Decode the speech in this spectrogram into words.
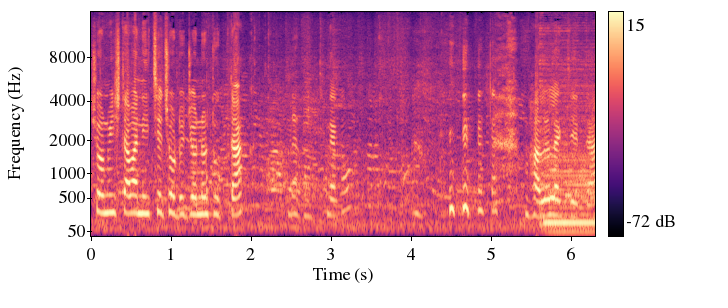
শর্মিষ্ঠা আবার নিচ্ছে ছোটোর জন্য টুকটাক। দেখো। দেখো। ভালো লাগছে এটা।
